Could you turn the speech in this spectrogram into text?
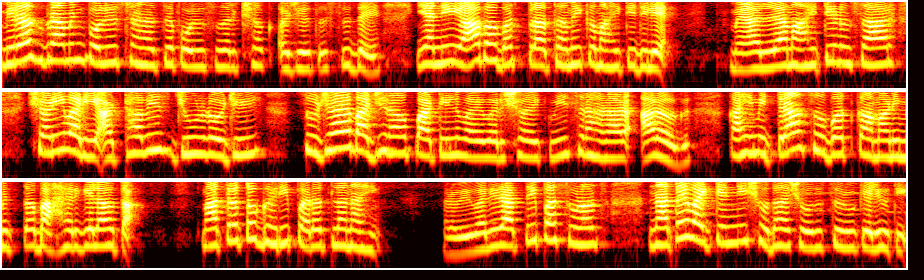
मिरज ग्रामीण पोलीस ठाण्याचे पोलीस निरीक्षक अजित सिद्धे यांनी याबाबत प्राथमिक माहिती दिली आहे. मिळालेल्या माहितीनुसार शनिवारी अठ्ठावीस जून रोजी सुजय बाजीराव पाटील वय वर्ष एकवीस राहणार आरग काही मित्रांसोबत कामानिमित्त बाहेर गेला होता. मात्र तो घरी परतला नाही. रविवारी रात्रीपासूनच नातेवाईकांनी शोधाशोध सुरू केली होती.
